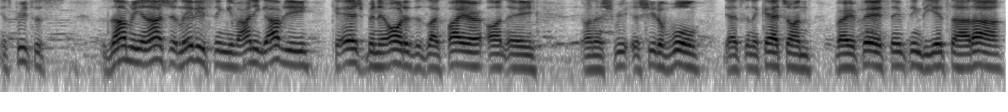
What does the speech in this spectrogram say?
it's Pritzus. Zamri and Nashe, ladies singing Va'ani Gavri, Ke'esh ben Eoret is like fire on a on a sheet of wool that's going to catch on very fast. Same thing, the Yetzahara,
